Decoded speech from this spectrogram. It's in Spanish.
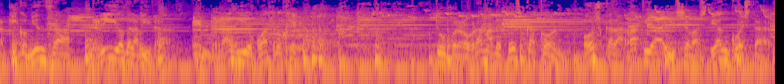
Aquí comienza Río de la Vida en Radio 4G. Tu programa de pesca con Óscar Arratia y Sebastián Cuestas.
